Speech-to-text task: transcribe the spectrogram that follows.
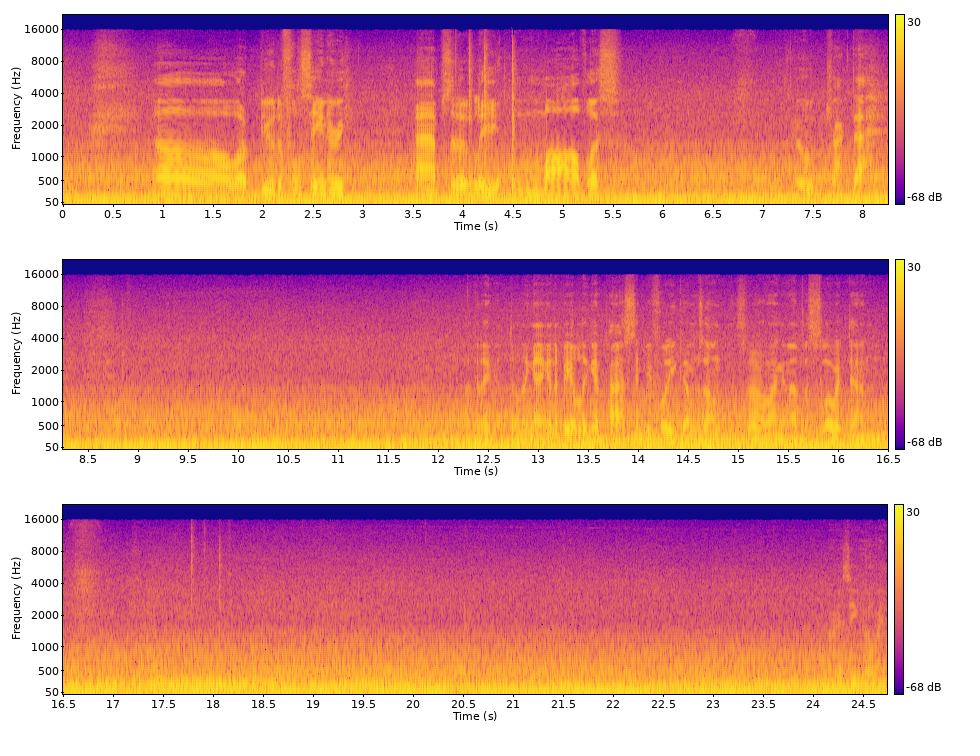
oh, what a beautiful scenery. Absolutely marvellous. Oh, tractor. I don't think I'm going to be able to get past him before he comes on, so I'm going to have to slow it down. Where is he going?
